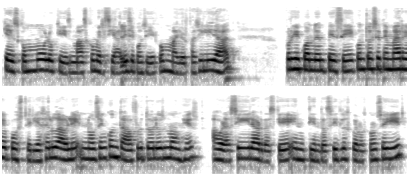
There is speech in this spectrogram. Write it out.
que es como lo que es más comercial y se consigue con mayor facilidad, porque cuando empecé con todo este tema de repostería saludable no se encontraba fruto de los monjes, ahora sí, la verdad es que en tiendas fit los podemos conseguir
